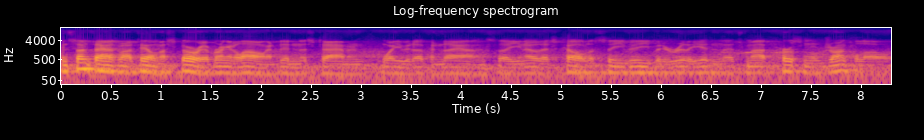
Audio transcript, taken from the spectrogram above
And sometimes when I tell my story, I bring it along, I didn't this time, and wave it up and down and say, you know, that's called a CV, but it really isn't. That's my personal drunk log.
